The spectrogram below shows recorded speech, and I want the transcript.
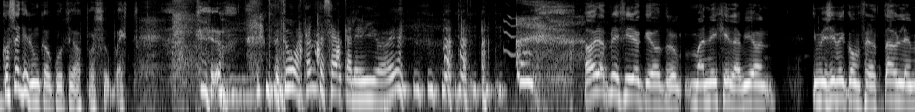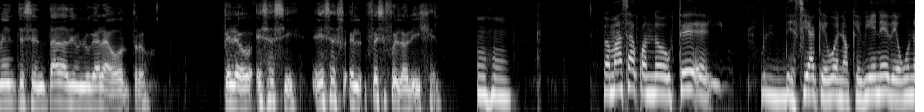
Cosa que nunca ocurrió, por supuesto. Pero, estuvo bastante cerca, le digo. ¿eh? Ahora prefiero que otro maneje el avión y me lleve confortablemente sentada de un lugar a otro. Pero es así, ese, fue el origen. Tomasa, cuando usted eh, decía que bueno que viene de un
